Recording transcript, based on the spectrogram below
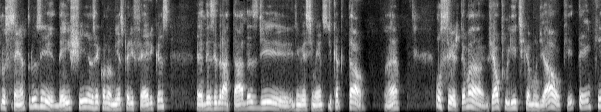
para os centros e deixe as economias periféricas é, desidratadas de, de, investimentos de capital. Né? Ou seja, tem uma geopolítica mundial que tem que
